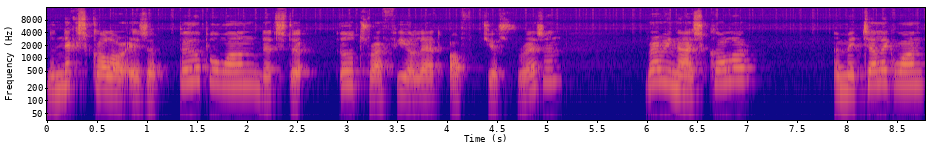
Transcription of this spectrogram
The next color is a purple one, that's the ultraviolet of Just Resin. Very nice color, a metallic one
